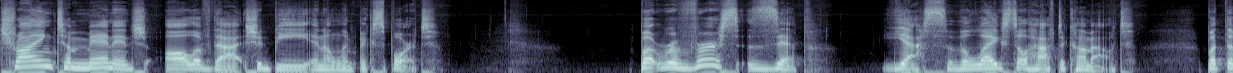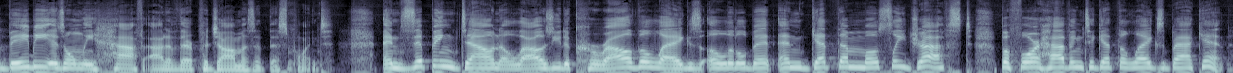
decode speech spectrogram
Trying to manage all of that should be an Olympic sport. But reverse zip, yes, the legs still have to come out but the baby is only half out of their pajamas at this point. And zipping down allows you to corral the legs a little bit and get them mostly dressed before having to get the legs back in.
